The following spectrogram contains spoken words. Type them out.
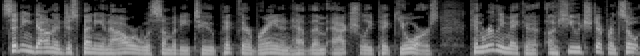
sitting down and just spending an hour with somebody to pick their brain and have them actually pick yours can really make a, a huge difference. So,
